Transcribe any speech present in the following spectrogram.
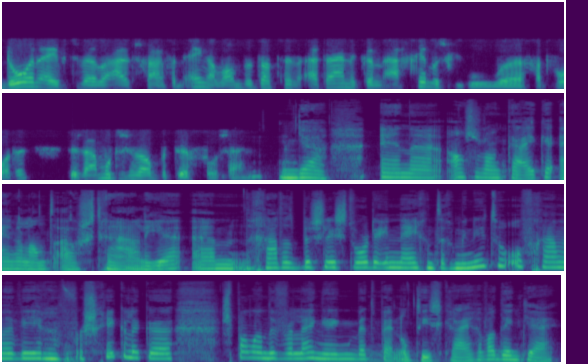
door een eventuele uitschakeling van Engeland, dat dat uiteindelijk een Achilleshiel uh, gaat worden. Dus daar moeten ze wel betucht voor zijn. Ja, en uh, als we dan kijken, Engeland-Australië, um, gaat het beslist worden in 90 minuten of gaan we weer een verschrikkelijke spannende verlenging met penalties krijgen? Wat denk jij?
